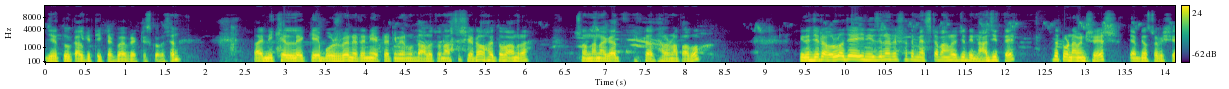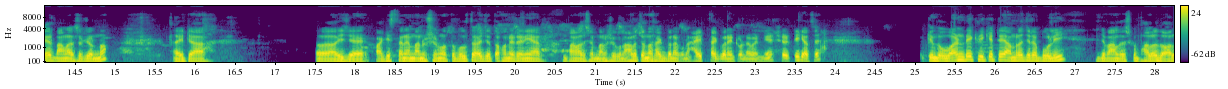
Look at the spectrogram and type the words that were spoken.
যেহেতু কালকে ঠিকঠাকভাবে প্র্যাকটিস করেছেন। তাই নি খেললে কে বসবেন এটা নিয়ে একটা টিমের মধ্যে আলোচনা আছে, সেটাও হয়তো আমরা সন্ধ্যা নাগাদ একটা ধারণা পাবো। কিন্তু যেটা হলো যে এই নিউজিল্যান্ডের সাথে ম্যাচটা বাংলাদেশ যদি না জিতে, তো টুর্নামেন্ট শেষ চ্যাম্পিয়ন্স ট্রফি শেষ বাংলাদেশের জন্য। এটা এই যে পাকিস্তানের মানুষের মতো বলতে হয় যে তখন এটা নিয়ে আর বাংলাদেশের মানুষের কোনো আলোচনা থাকবে না, কোনো হাইপ থাকবে না এই টুর্নামেন্ট নিয়ে, সেটা ঠিক আছে। কিন্তু ওয়ান ডে ক্রিকেটে আমরা যেটা বলি যে বাংলাদেশ খুব ভালো দল,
